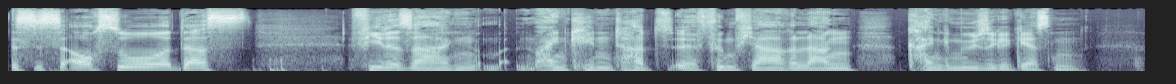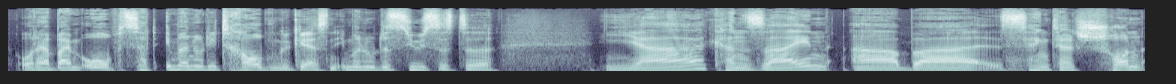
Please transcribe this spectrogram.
es ist auch so, dass viele sagen, mein Kind hat äh, fünf Jahre lang kein Gemüse gegessen. Oder beim Obst, es hat immer nur die Trauben gegessen, immer nur das Süßeste. Ja, kann sein, aber es hängt halt schon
